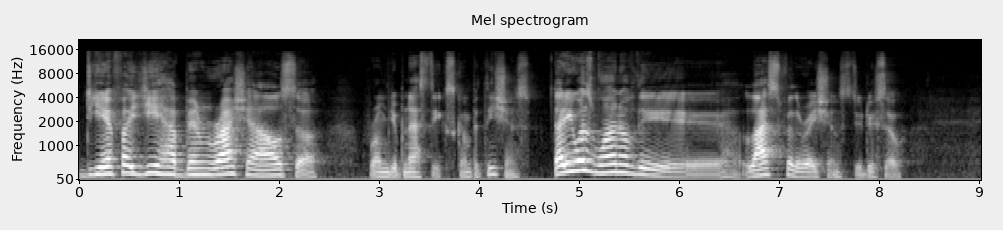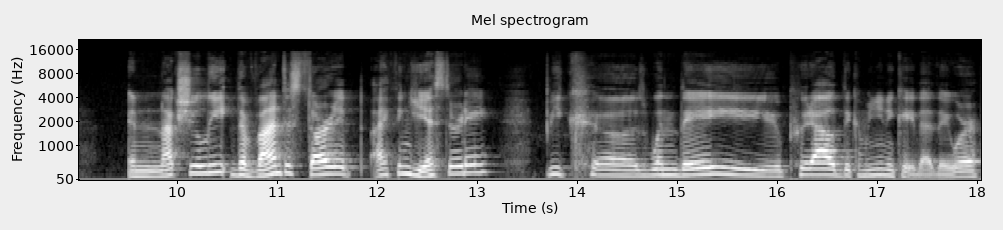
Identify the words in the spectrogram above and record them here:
the FIG have banned Russia also from gymnastics competitions. That it was one of the last federations to do so. And actually, the ban started, I think, yesterday because when they put out the communique that they were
